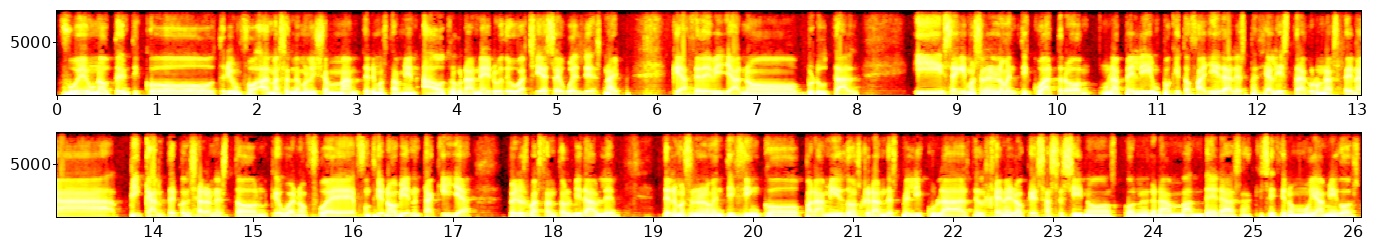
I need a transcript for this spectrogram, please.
Fue un auténtico triunfo. Además, en Demolition Man tenemos también a otro gran héroe de VHS, Wesley Snipe, que hace de villano brutal. Y seguimos en el 94, una peli un poquito fallida, El especialista, con una escena picante con Sharon Stone, que bueno, fue, funcionó bien en taquilla, pero es bastante olvidable. Tenemos en el 95 para mí dos grandes películas del género, que es Asesinos con el gran Banderas, aquí se hicieron muy amigos,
